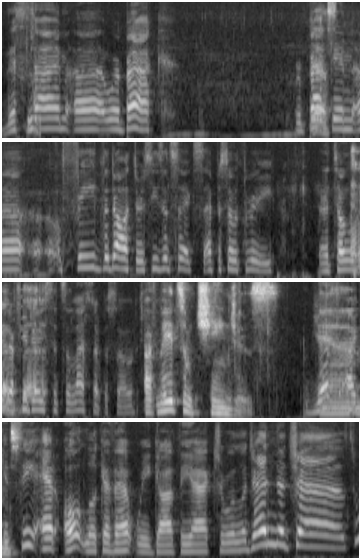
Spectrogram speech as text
This Ooh. time, uh, we're back. We're back Yes. in uh, uh, Feed the Doctor, Season 6, Episode 3. It's only been a few uh, days since the last episode. I've made some changes. Yes, I can see. And oh, look at that. We got the actual agenda chest. Woo!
